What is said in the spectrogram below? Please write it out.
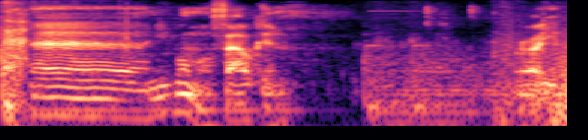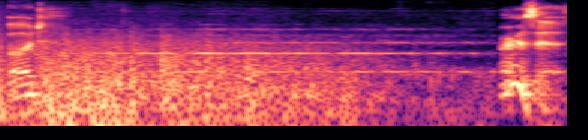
Uh, I need one more falcon. Where are you, bud? Where is it?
